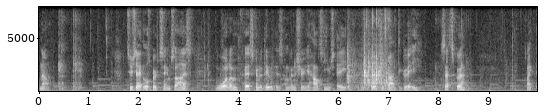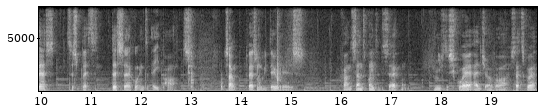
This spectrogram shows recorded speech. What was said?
Now, two circles, both the same size. What I'm first going to do is I'm going to show you how to use a 45 degree set square, like this, to split this circle into eight parts. So, first thing we do is find the center point of the circle and use the square edge of our set square,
